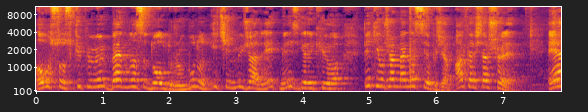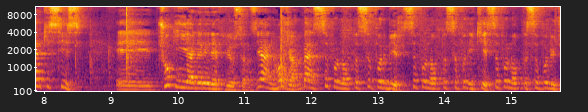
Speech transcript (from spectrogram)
Ağustos küpümü ben nasıl doldururum? Bunun için mücadele etmeniz gerekiyor. Peki hocam ben nasıl yapacağım? Arkadaşlar şöyle. Eğer ki siz e, çok iyi yerlere hedefliyorsanız yani hocam ben 0.01, 0.02, 0.03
